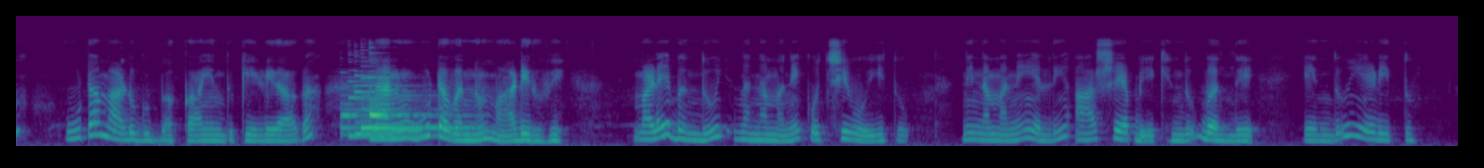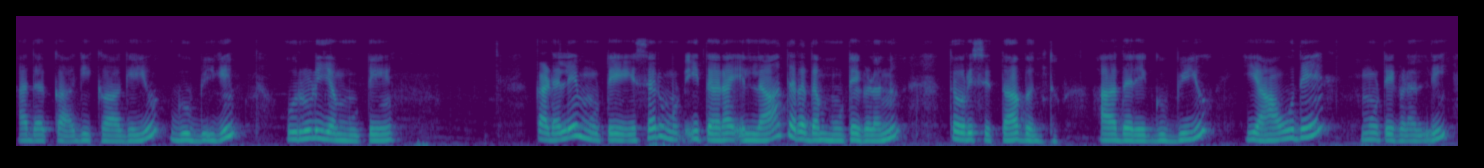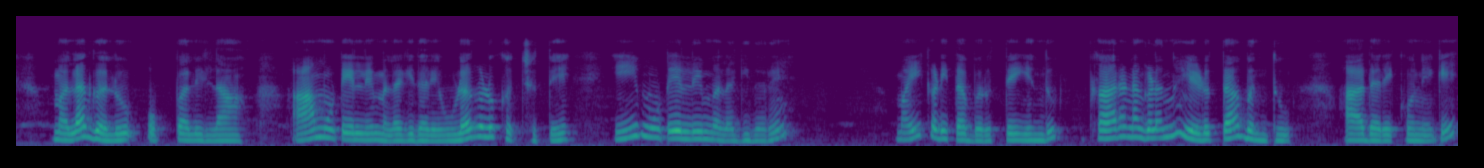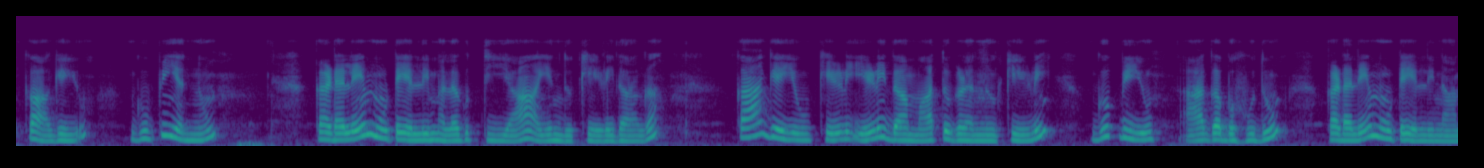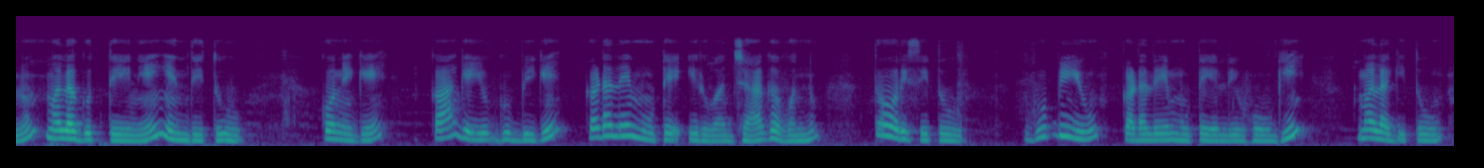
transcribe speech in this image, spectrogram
ಊಟ ಮಾಡು ಗುಬ್ಬಕ್ಕ ಎಂದು ಕೇಳಿದಾಗ, ನಾನು ಊಟವನ್ನು ಮಾಡಿರುವೆ. ಮಳೆ ಬಂದು ನನ್ನ ಮನೆ ಕೊಚ್ಚಿ ಹೋಯಿತು. ನಿನ್ನ ಮನೆಯಲ್ಲಿ ಆಶ್ರಯ ಬೇಕೆಂದು ಬಂದೆ ಎಂದು ಹೇಳಿತು. ಅದಕ್ಕಾಗಿ ಕಾಗೆಯು ಗುಬ್ಬಿಗೆ ಉರುಳಿಯ ಮೂಟೆ ಕಡಲೆ ಮೂಟೆ, ಹೆಸರು ಮೂಟೆ, ಈ ಥರ ಎಲ್ಲ ಥರದ ಮೂಟೆಗಳನ್ನು ತೋರಿಸುತ್ತಾ ಬಂತು. ಆದರೆ ಗುಬ್ಬಿಯು ಯಾವುದೇ ಮೂಟೆಗಳಲ್ಲಿ ಮಲಗಲು ಒಪ್ಪಲಿಲ್ಲ. ಆ ಮೂಟೆಯಲ್ಲಿ ಮಲಗಿದರೆ ಹುಳಗಳು ಕಚ್ಚುತ್ತೆ. ಈ ಮೂಟೆಯಲ್ಲಿ ಮಲಗಿದರೆ ಮೈ ಕಡಿತ ಬರುತ್ತೆ ಎಂದು ಕಾರಣಗಳನ್ನು ಹೇಳುತ್ತಾ ಬಂತು. ಆದರೆ ಕೊನೆಗೆ ಕಾಗೆಯು ಗುಬ್ಬಿಯನ್ನು ಕಡಲೆ ಮೂಟೆಯಲ್ಲಿ ಮಲಗುತ್ತೀಯಾ ಎಂದು ಕೇಳಿದಾಗ, ಕಾಗೆಯು ಕೇಳಿ ಹೇಳಿದ ಮಾತುಗಳನ್ನು ಕೇಳಿ ಗುಬ್ಬಿಯು ಆಗಬಹುದು, ಕಡಲೆ ಮೂಟೆಯಲ್ಲಿ ನಾನು ಮಲಗುತ್ತೇನೆ ಎಂದಿತು. ಕೊನೆಗೆ ಕಾಗೆಯು ಗುಬ್ಬಿಗೆ ಕಡಲೆ ಮೂಟೆ ಇರುವ ಜಾಗವನ್ನು ತೋರಿಸಿತು. ಗುಬ್ಬಿಯು ಕಡಲೆ ಮೂಟೆಯಲ್ಲಿ ಹೋಗಿ ಮಲಗಿತು.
